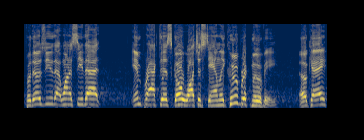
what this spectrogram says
For those of you that want to see that in practice, go watch a Stanley Kubrick movie, okay?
